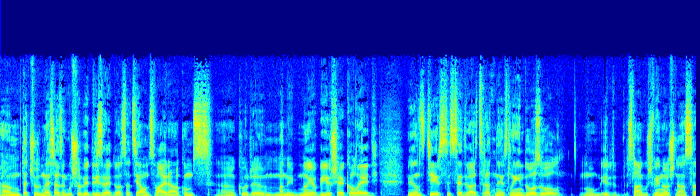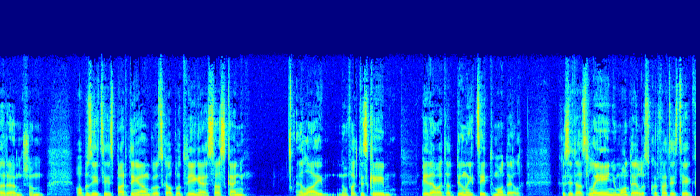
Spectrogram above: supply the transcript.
Um, taču mēs redzam, ka šobrīd ir izveidots tāds jauns vairākums, uh, kur uh, mani nu, jau bijušie kolēģi Vilnis Čirsis, Edvards Ratnieks, Linda Ozola nu, ir slēguši vienošanās ar um, šiem opozīcijas partijām, gods kalpot Rīgai saskaņu, lai nu, faktiski piedāvātu tādu pilnīgi citu modeli kas ir tāds lēņu modelis, kur faktiski tiek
